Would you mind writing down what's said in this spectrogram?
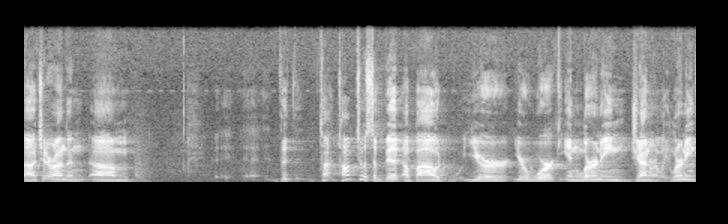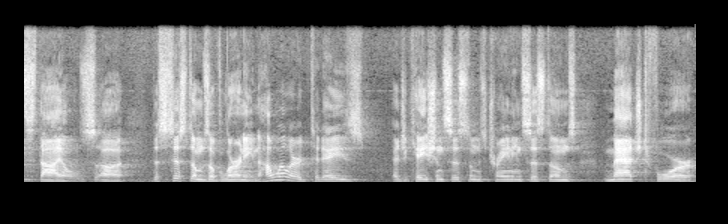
uh, Chittaranjan, um, the, talk, talk, to us a bit about your, your work in learning generally, learning styles, uh, the systems of learning. How well are today's education systems, training systems matched for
